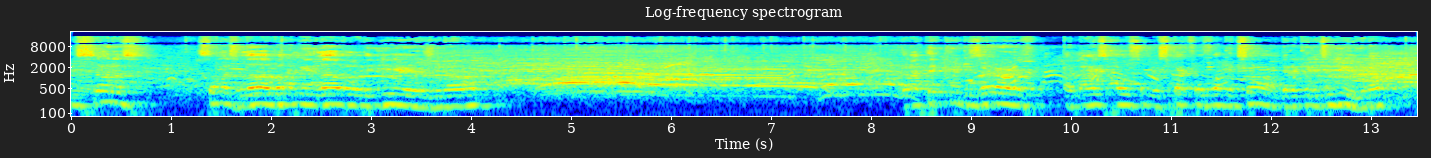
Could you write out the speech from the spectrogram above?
you showed us so much love, I mean love over the years, you know? But I think you deserve a nice, wholesome, respectful fucking song dedicated to you, you know?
